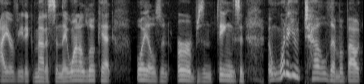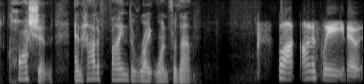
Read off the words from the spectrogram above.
Ayurvedic medicine, they want to look at oils and herbs and things, and, and what do you tell them about caution and how to find the right one for them? Well, honestly, you know,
